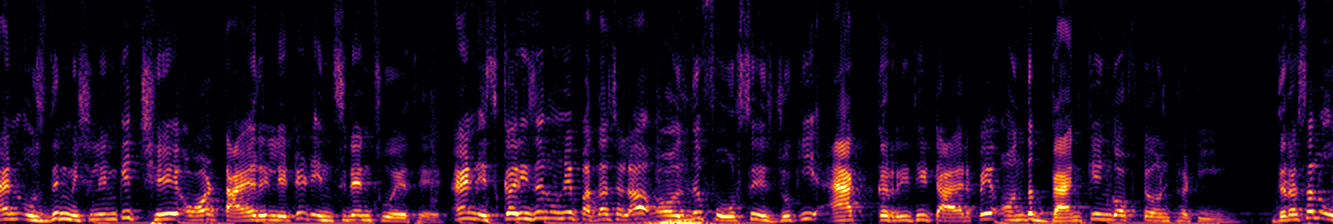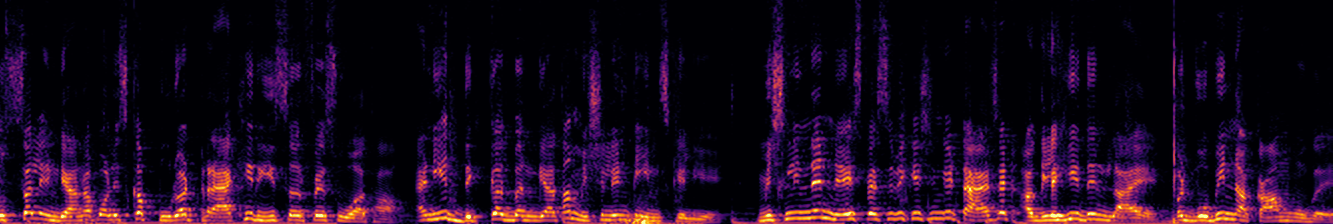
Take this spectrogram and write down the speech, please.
एंड उस दिन मिशलिन के छह और टायर रिलेटेड इंसिडेंट्स हुए थे. एंड इसका रीजन उन्हें पता चला ऑल द फोर्सेस जो कि एक्ट कर रही थी टायर पे on the banking of turn 13 दरअसल उस साल इंडियाना पॉलिस का पूरा ट्रैक ही रिसर्फेस हुआ था। एंड ये दिक्कत बन गया था मिशलिन टीम्स के लिए। मिशलिन ने नए स्पेसिफिकेशन के टायर सेट अगले ही दिन लाए बट वो भी नाकाम हो गए।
